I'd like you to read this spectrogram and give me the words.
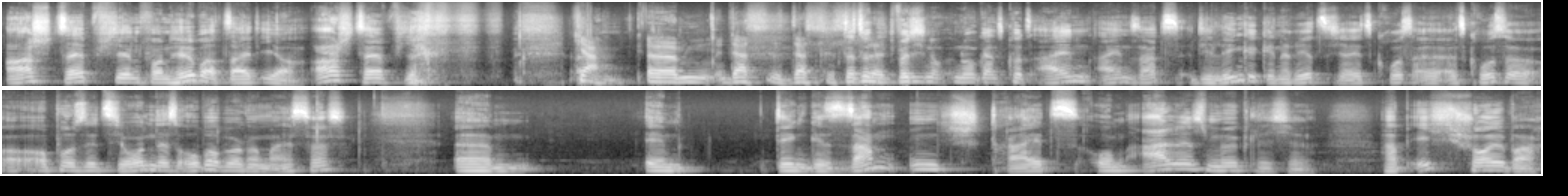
Arschzäpfchen von Hilbert seid ihr. Arschzäpfchen. Tja, ähm, das, das ist. Dazu würde ich nur, nur ganz kurz einen, einen Satz. Die Linke generiert sich ja jetzt groß, als große Opposition des Oberbürgermeisters. Ähm, Im den gesamten Streits um alles Mögliche habe ich Schollbach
